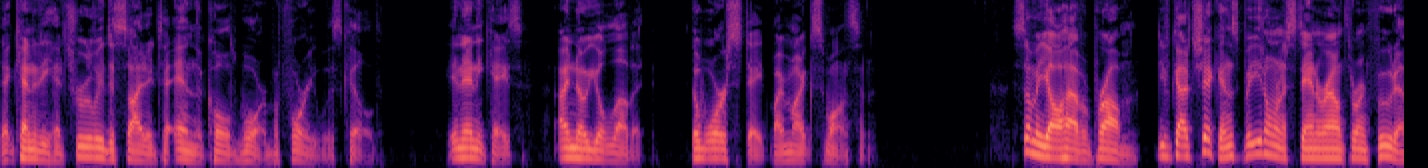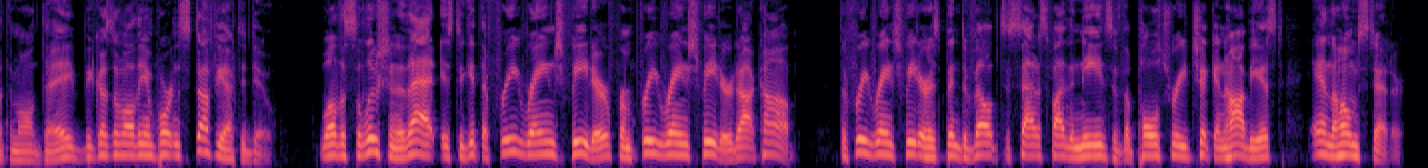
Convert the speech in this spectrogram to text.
that Kennedy had truly decided to end the Cold War before he was killed. In any case, I know you'll love it. The War State by Mike Swanson. Some of y'all have a problem. You've got chickens, but you don't want to stand around throwing food at them all day because of all the important stuff you have to do. Well, the solution to that is to get the free range feeder from freerangefeeder.com. The free range feeder has been developed to satisfy the needs of the poultry chicken hobbyist and the homesteader.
